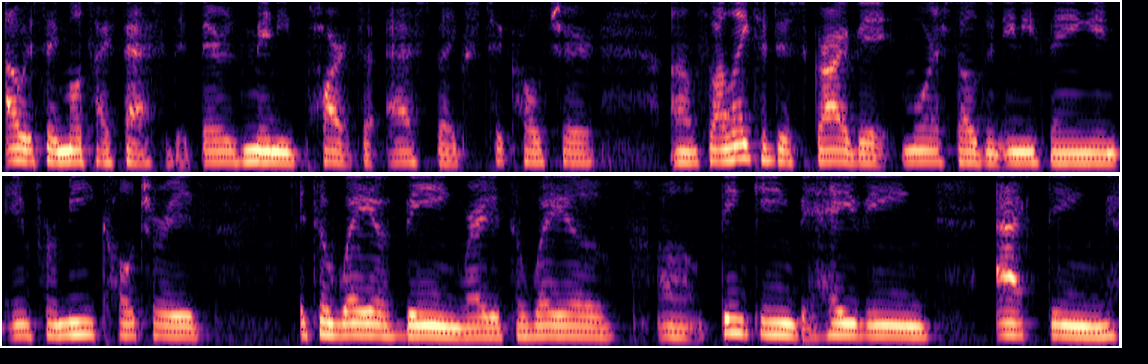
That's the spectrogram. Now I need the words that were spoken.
I would say, multifaceted. There's many parts or aspects to culture. Um, so I like to describe it more so than anything. And and for me, culture is it's a way of being, right? It's a way of um, thinking, behaving, acting.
